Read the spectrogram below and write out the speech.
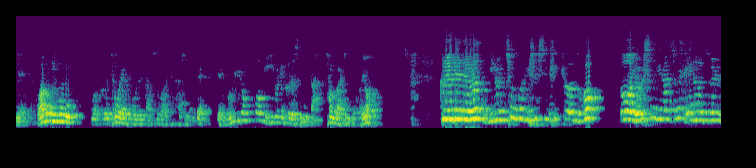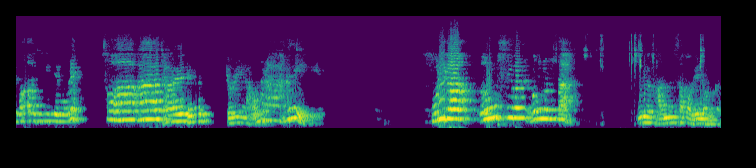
예. 왕님은 뭐그 초월해서 우리 다수 하시는데, 예, 물용법이 이론이 그렇습니다. 참고하시면 되고요. 그래야 되면은 일을 충분히 실시시켜주고 또 열심히 일할 수 있는 에너지를 모아주기 때문에 소화가 잘 되는 결론이 나오더라 하는 얘기예요. 우리가 음식을 먹는다. 우리가 감사가 왜 나올까요?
